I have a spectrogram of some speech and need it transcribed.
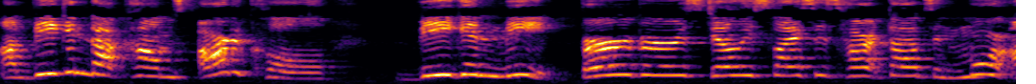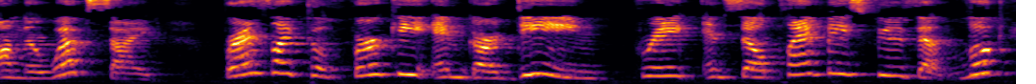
On vegan.com's article, vegan meat, burgers, deli slices, hot dogs, and more on their website. Brands like Tofurky and Gardein create and sell plant-based foods that look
